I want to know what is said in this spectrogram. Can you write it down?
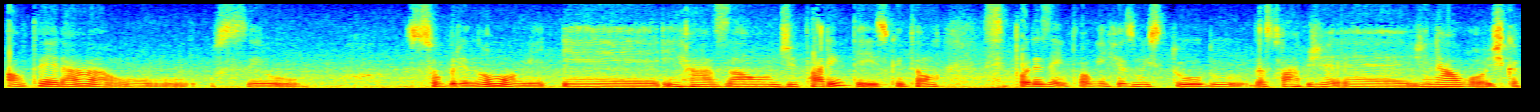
alterar o, o seu sobrenome e, em razão de parentesco. Então, se por exemplo alguém fez um estudo da sua árvore é, genealógica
